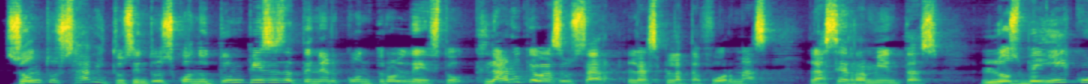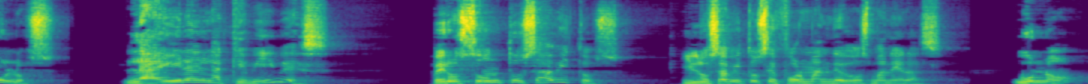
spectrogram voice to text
Son tus hábitos. Entonces, cuando tú empiezas a tener control de esto, claro que vas a usar las plataformas, las herramientas, los vehículos la era en la que vives, pero son tus hábitos. Y los hábitos se forman de dos maneras. Uno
